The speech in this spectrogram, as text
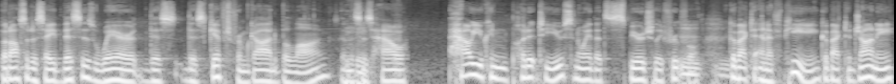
but also to say this is where this this gift from God belongs, and this mm-hmm. is how how you can put it to use in a way that's spiritually fruitful. Mm-hmm. Go back to NFP, go back to Johnny.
